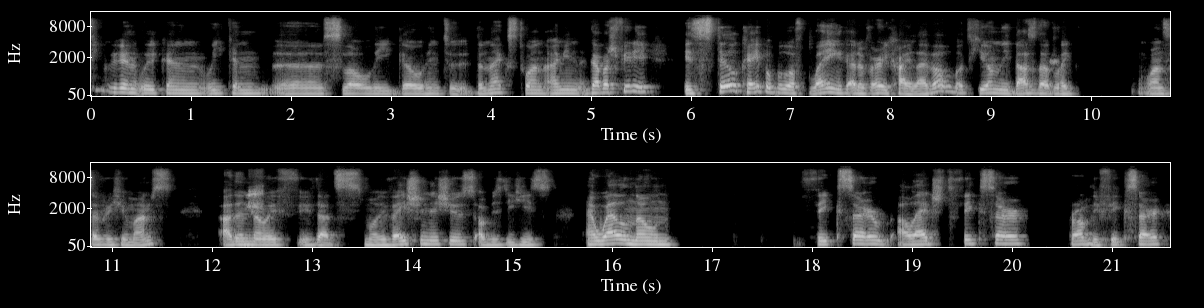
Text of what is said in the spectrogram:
Think we can we can we can uh, slowly go into the next one. I mean, Gabashvili is still capable of playing at a very high level, but he only does that like once every few months. I don't know if if that's motivation issues. Obviously, he's a well-known fixer, alleged fixer, probably fixer,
